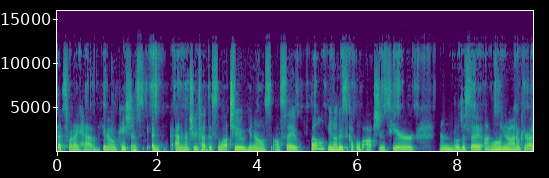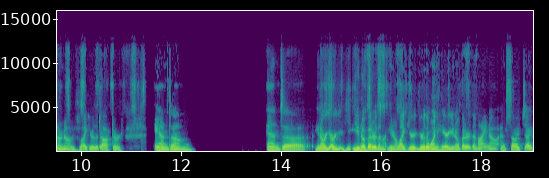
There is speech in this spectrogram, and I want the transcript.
that's what i have. You know and patients adam i'm sure you've had this a lot too you know I'll, say well you know there's a couple of options here and we'll just say uh, well you know i don't care i don't know it's like you're the doctor and um and uh you know or, or you know better than you know like you're you're the one here you know better than i know and so i, I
